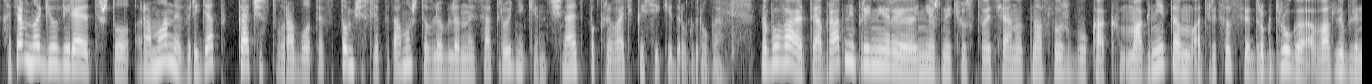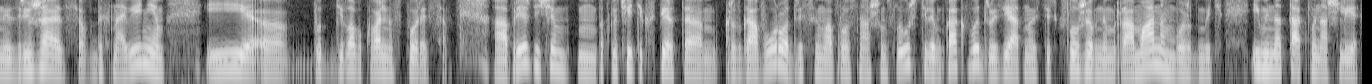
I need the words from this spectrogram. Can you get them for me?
Хотя многие уверяют, что романы вредят качеству работы, в том числе потому, что влюбленные сотрудники начинают покрывать косяки друг друга. Но бывают и обратные примеры. Нежные чувства тянут на службу как магнитом. От присутствия друг друга возлюбленные заряжаются вдохновением, и э, вот дела буквально спорятся. А прежде чем подключить эксперта к разговору, адресуем вопрос нашим слушателям. Как вы, друзья, относитесь к служебным романам? Может быть, именно так вы нашли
